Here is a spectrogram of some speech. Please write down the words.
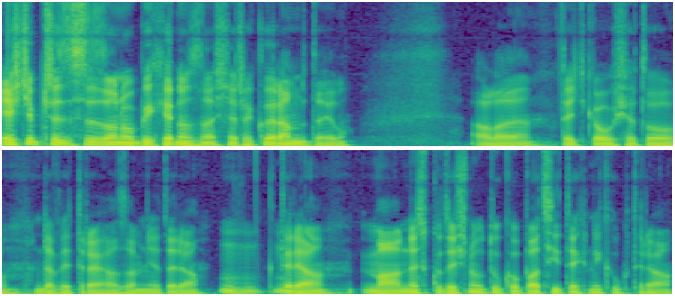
ještě před sezónou bych jednoznačně řekl Ramsdale, ale teďka už je to David Raja za mě teda, Mm-hmm. která má neskutečnou tu kopací techniku, která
